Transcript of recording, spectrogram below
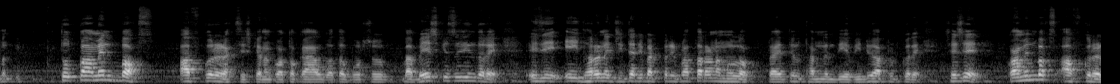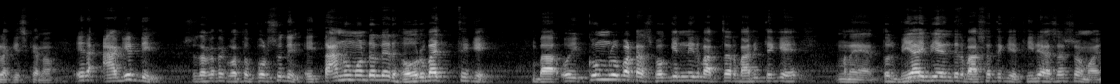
মানে তোর কমেন্ট বক্স অফ করে রাখছিস কেন? গতকাল, গত পরশু বা বেশ কিছুদিন ধরে এই যে, এই ধরনের চিটারি বাটপারি প্রতারণামূলক টাইটেল থামনেল দিয়ে ভিডিও আপলোড করে শেষে কমেন্ট বক্স অফ করে রাখিস কেন? এর আগের দিন, সোজা কথা, গত পরশু দিন এই তানু মণ্ডলের হৌরবাইত থেকে বা ওই কুমড়ো পাটা ফকিন্নির বাচ্চার বাড়ি থেকে মানে তোর বিআই বিআইনদের বাসা থেকে ফিরে আসার সময়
